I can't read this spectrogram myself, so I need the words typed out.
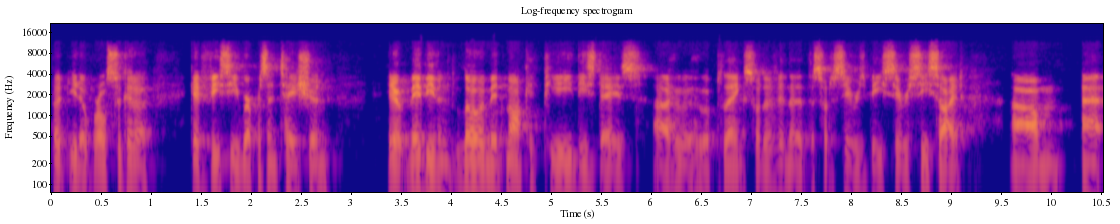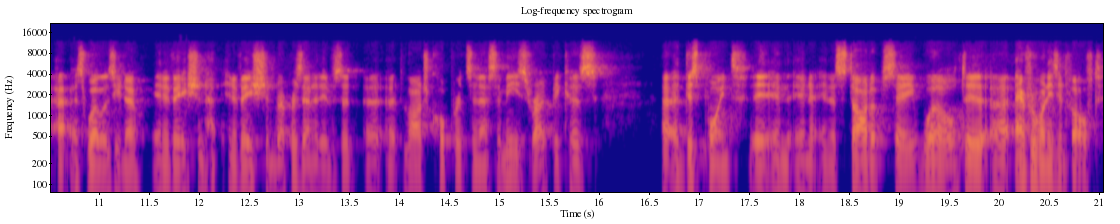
but you know we're also to get vc representation you know, maybe even lower mid market PE these days, uh, who are who are playing sort of in the, the sort of Series B, Series C side, um, as well as you know, innovation innovation representatives at, at, large corporates and SMEs, right? Because uh, at this point in in in a startup say world, uh, everyone is involved,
